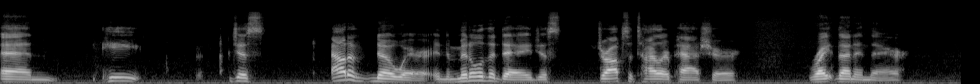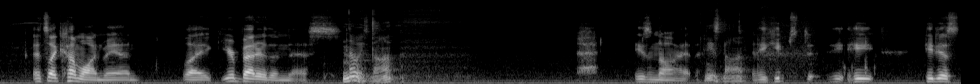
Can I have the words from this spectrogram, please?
and he just out of nowhere in the middle of the day just drops a Tyler Pasher right then and there. It's like, come on, man. Like, you're better than this. No, he's not. He's not. He's not. And he keeps he he, he just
